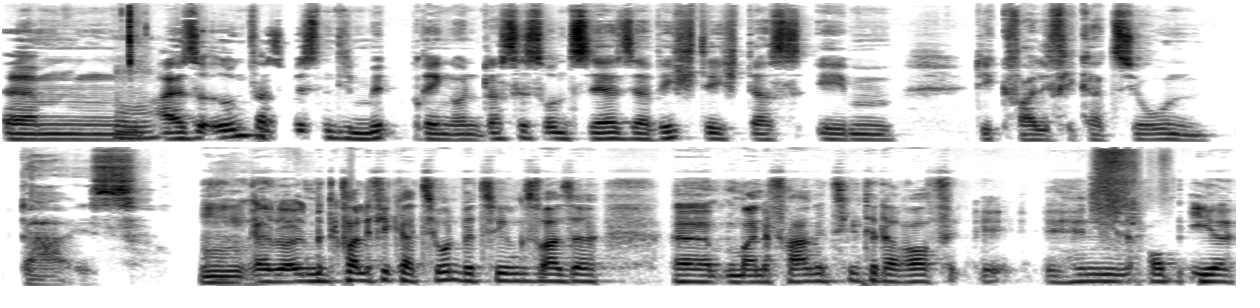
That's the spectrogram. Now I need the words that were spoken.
ähm, mhm. also irgendwas müssen die mitbringen und das ist uns sehr sehr wichtig, dass eben die Qualifikation da ist. Mhm, also mit Qualifikation beziehungsweise äh, meine Frage zielte darauf hin, ob ihr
